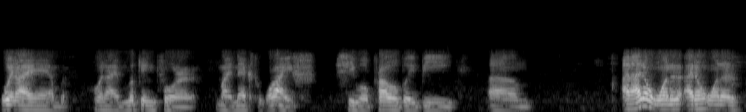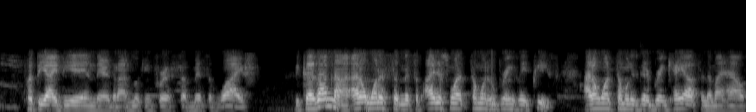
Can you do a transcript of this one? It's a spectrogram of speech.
when I am when I'm looking for my next wife, she will probably be. Um, and I don't want to. I don't want to put the idea in there that I'm looking for a submissive wife because I'm not. I don't want a submissive. I just want someone who brings me peace. I don't want someone who's going to bring chaos into my house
